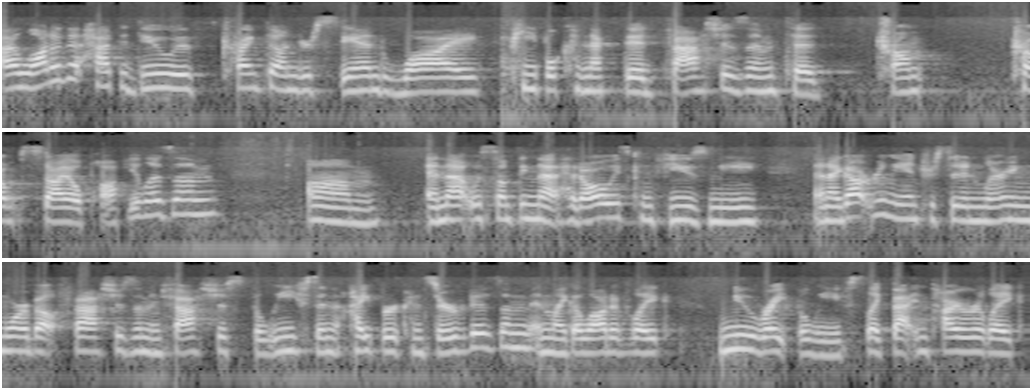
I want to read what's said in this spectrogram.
a lot of it had to do with trying to understand why people connected fascism to Trump Trump style populism. Um, and that was something that had always confused me. And I got really interested in learning more about fascism and fascist beliefs and hyper conservatism and like a lot of like new right beliefs, like that entire like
